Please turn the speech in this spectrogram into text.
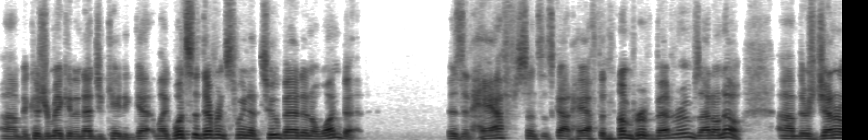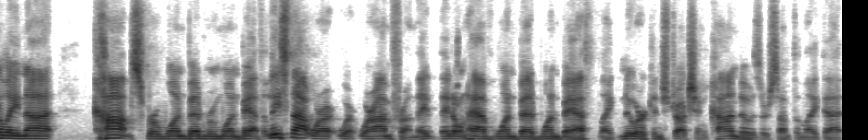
um, because you're making an educated get like what's the difference between a two bed and a one bed is it half since it's got half the number of bedrooms? I don't know. Um, there's generally not comps for one bedroom one bath at least not where, where, where i'm from. They, they don't have one bed one bath like newer construction condos or something like that.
